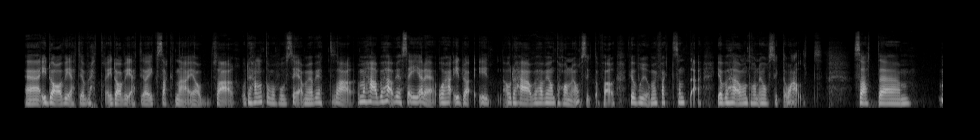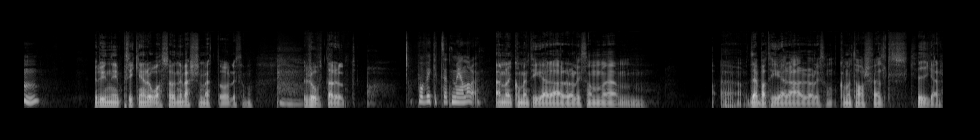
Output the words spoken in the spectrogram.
Eh, idag vet jag bättre, idag vet jag exakt när jag så här, och det handlar inte om att provocera, men jag vet så här, men här behöver jag säga det och, här, idag, i, och det här behöver jag inte ha några åsikter för. För jag bryr mig faktiskt inte. Jag behöver inte ha en åsikt om allt. Så att, ehm, mm. Är du inne i pricken rosa universumet och liksom rotar runt? På vilket sätt menar du? Ja, men kommenterar och liksom eh, debatterar och liksom kommentarsfältskrigar.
